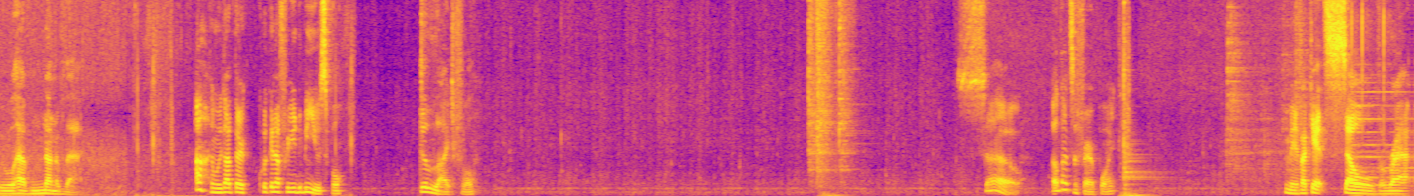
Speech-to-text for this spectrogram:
We will have none of that. Ah, and we got there quick enough for you to be useful. Delightful. So, oh, that's a fair point. I mean, if I can't sell the rat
